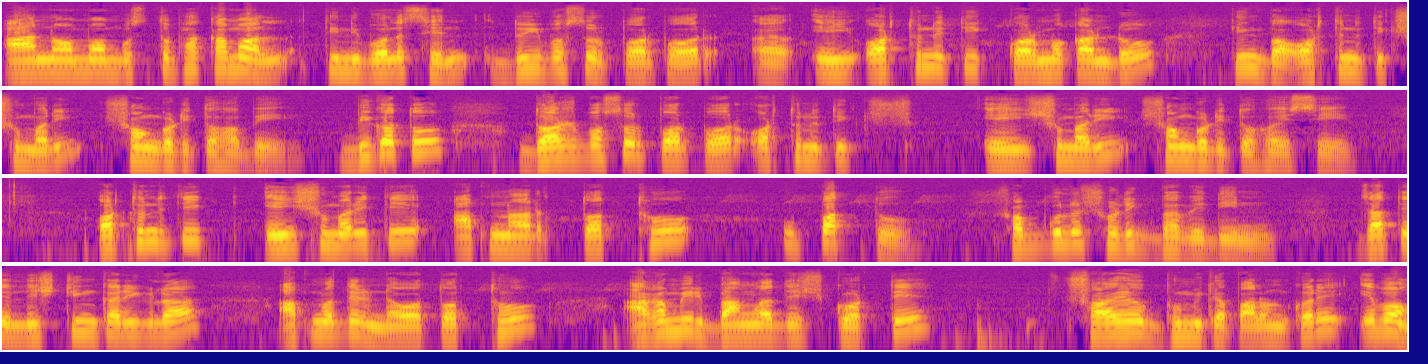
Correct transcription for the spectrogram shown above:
আনমা মুস্তফা কামাল তিনি বলেছেন, দুই বছর পর পর এই অর্থনৈতিক কর্মকাণ্ড কিংবা অর্থনৈতিক সুমারি সংগঠিত হবে। বিগত দশ বছর পর পর অর্থনৈতিক এই সুমারি সংগঠিত হয়েছে। অর্থনৈতিক এই সুমারিতে আপনার তথ্য, উপাত্ত সবগুলো সঠিকভাবে দিন, যাতে লিস্টিংকারীগুলা আপনাদের নেওয়া তথ্য আগামীর বাংলাদেশ গড়তে সহায়ক ভূমিকা পালন করে এবং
